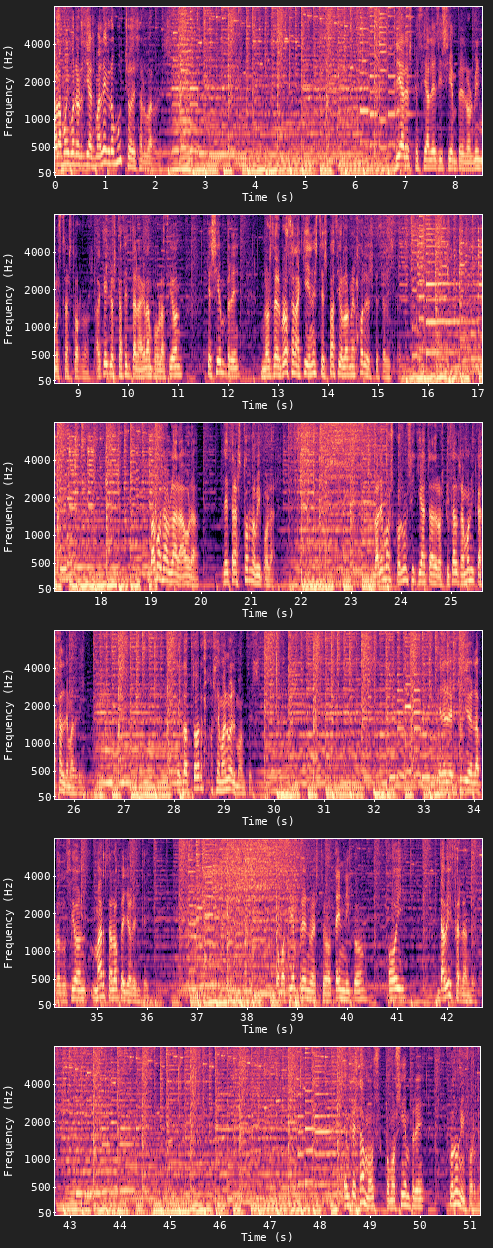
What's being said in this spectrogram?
Hola, muy buenos días. Me alegro mucho de saludarles. Días especiales y siempre los mismos trastornos, aquellos que afectan a gran población, que siempre nos desbrozan aquí en este espacio los mejores especialistas. Vamos a hablar ahora de trastorno bipolar. Lo haremos con un psiquiatra del Hospital Ramón y Cajal de Madrid, el doctor José Manuel Montes. En el estudio en la producción, Marta López Llorente. Como siempre, nuestro técnico, hoy, David Fernández. Empezamos, como siempre, con un informe.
